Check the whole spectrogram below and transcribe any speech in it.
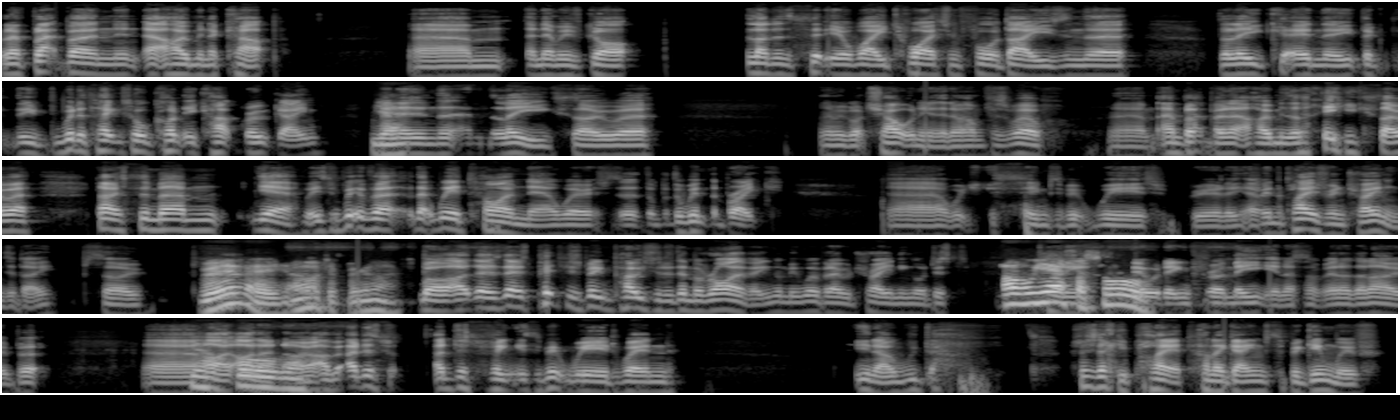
we'll have Blackburn in, at home in the cup, um, and then we've got London City away twice in four days in the the league in the the, the winner takes all Conti Cup group game, yeah, and in the, in the league. So uh, then we've got Charlton in the month as well, um, and Blackburn at home in the league. So uh, no, some um, yeah, it's a bit of a that weird time now where it's the, the, the winter break uh, which just seems a bit weird, really. I mean, the players are in training today, so. Really? Oh, I didn't realise. Well, uh, there's there's pictures being posted of them arriving. I mean, whether they were training or just oh yes, I saw building for a meeting or something. I don't know, but uh, yeah, I, I, don't know. I, I, just I just think it's a bit weird when you know we just exactly play a ton of games to begin with.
